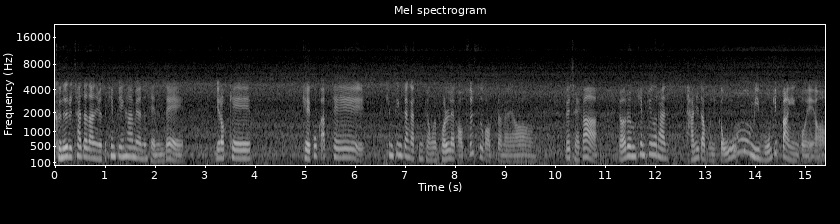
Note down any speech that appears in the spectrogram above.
그늘을 찾아다니면서 캠핑하면 되는데 이렇게 계곡 앞에 캠핑장 같은 경우에 벌레가 없을 수가 없잖아요. 근데 제가 여름 캠핑을 한- 다니다 보니까 온몸이 모기빵인 거예요.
